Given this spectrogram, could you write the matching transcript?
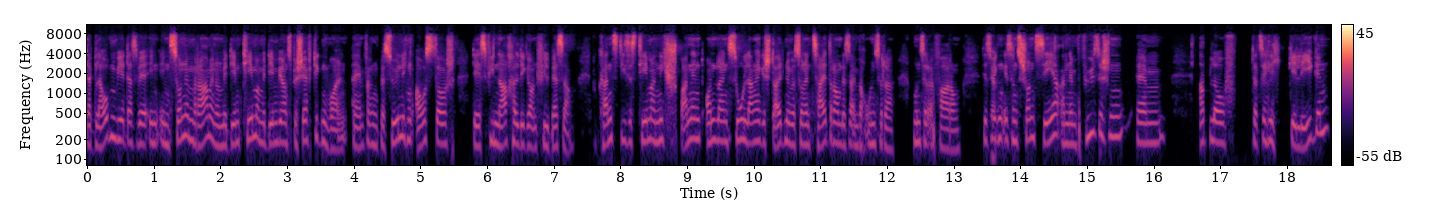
da glauben wir, dass wir in, in so einem Rahmen und mit dem Thema, mit dem wir uns beschäftigen wollen, einfach einen persönlichen Austausch, der ist viel nachhaltiger und viel besser. Du kannst dieses Thema nicht spannend online so lange gestalten über so einen Zeitraum, das ist einfach unsere, unsere Erfahrung. Deswegen ja. ist uns schon sehr an einem physischen ähm, Ablauf tatsächlich gelegen.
